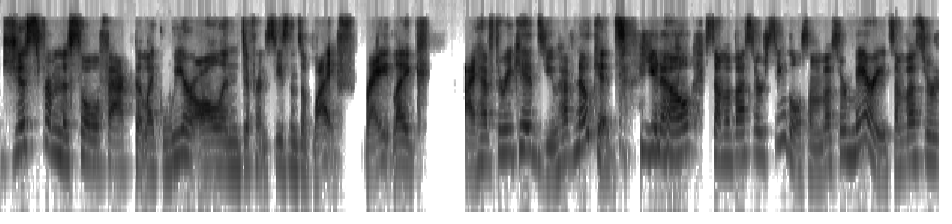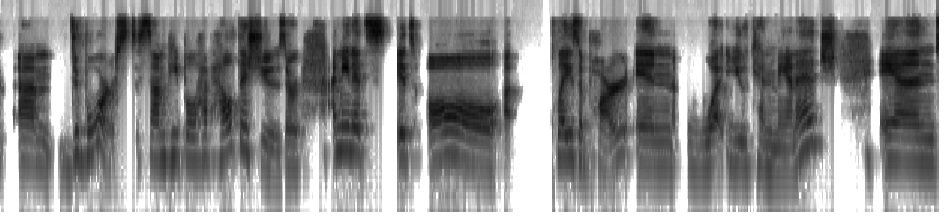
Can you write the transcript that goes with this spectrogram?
just from the sole fact that like we are all in different seasons of life, right? Like I have three kids, you have no kids, you know, some of us are single, some of us are married, some of us are um, divorced, some people have health issues, or I mean, it's, it's all uh, plays a part in what you can manage. And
